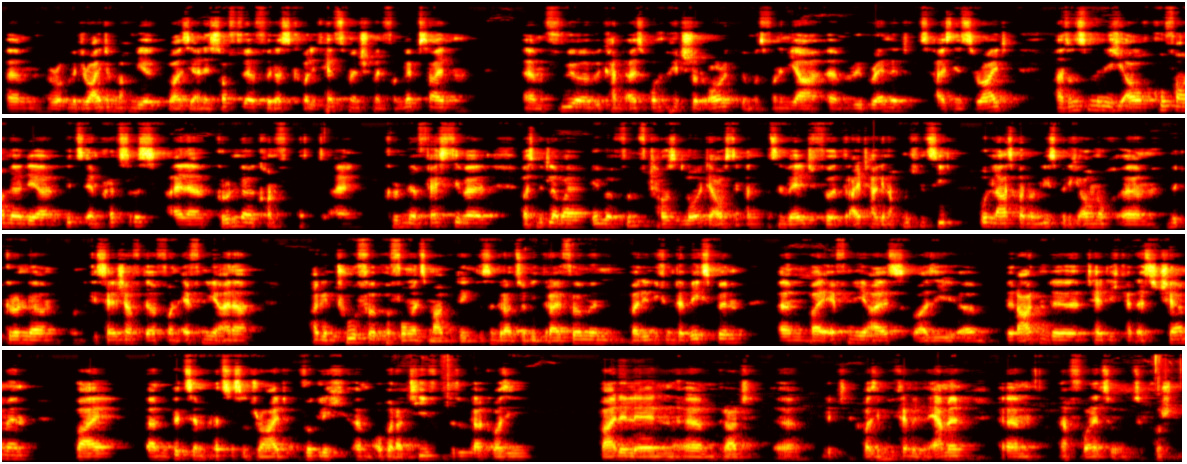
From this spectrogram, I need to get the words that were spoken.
Ähm, mit Ride machen wir quasi eine Software für das Qualitätsmanagement von Webseiten. Ähm, früher bekannt als onepage.org, wir haben uns vor einem Jahr ähm, rebrandet, das heißt jetzt Ride. Ansonsten bin ich auch Co-Founder der Bits and Pretzels, einer Gründerkonferenz, ein Gründerfestival, was mittlerweile über 5000 Leute aus der ganzen Welt für drei Tage nach München zieht und last but not least bin ich auch noch ähm, Mitgründer und Gesellschafter von EFNI, einer Agentur für Performance Marketing. Das sind gerade so die drei Firmen, bei denen ich unterwegs bin. Ähm, bei EFNI als quasi ähm, beratende Tätigkeit als Chairman, bei ähm, Bits and Pretzels und Ride wirklich ähm, operativ, sogar quasi beide Läden ähm, gerade äh, mit quasi mit Ärmeln ähm, nach vorne zu, zu pushen.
